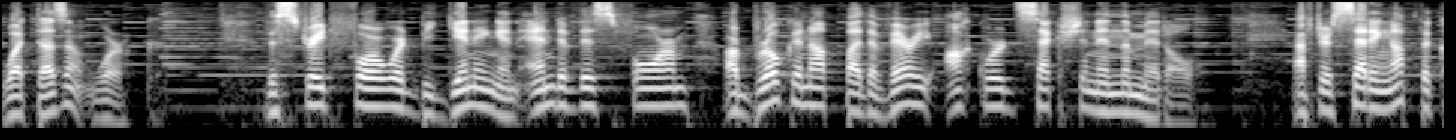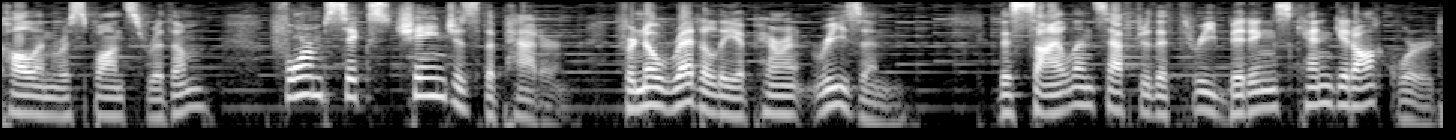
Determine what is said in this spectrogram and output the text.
What doesn't work? The straightforward beginning and end of this form are broken up by the very awkward section in the middle. After setting up the call and response rhythm, Form 6 changes the pattern for no readily apparent reason. The silence after the three biddings can get awkward,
